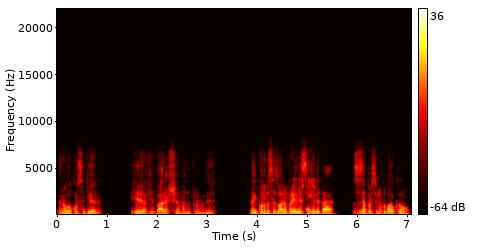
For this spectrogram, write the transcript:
eu não vou conseguir reavivar a chama do trono dele. Daí quando vocês olham para ele assim, ele tá, vocês se aproximam do balcão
